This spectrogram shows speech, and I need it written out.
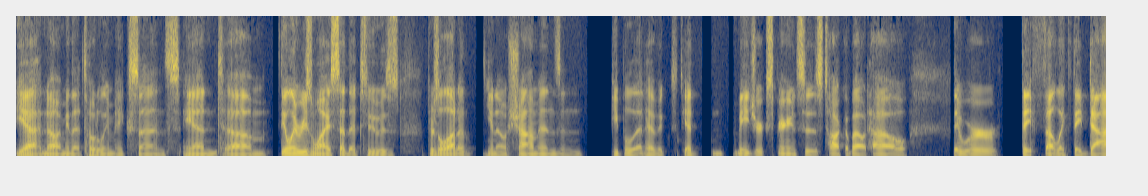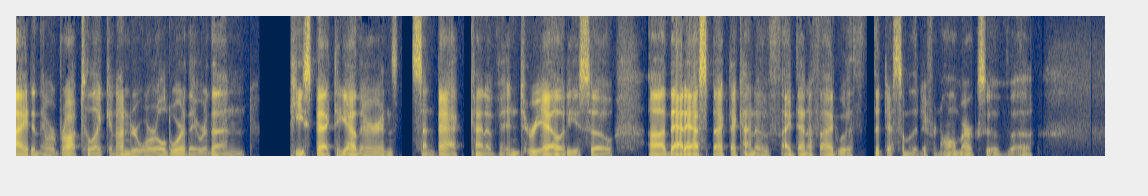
Yeah, no, I mean that totally makes sense. And um, the only reason why I said that too is there's a lot of you know shamans and people that have had major experiences talk about how they were they felt like they died and they were brought to like an underworld where they were then pieced back together and sent back kind of into reality. So uh, that aspect I kind of identified with the some of the different hallmarks of uh,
